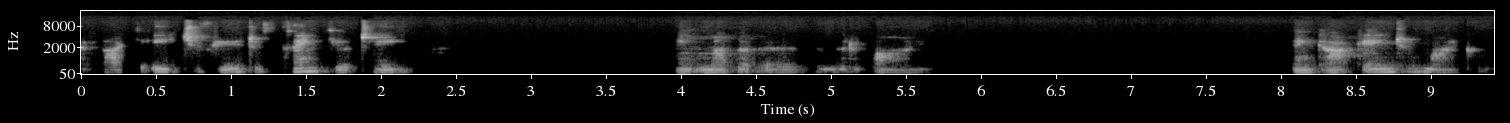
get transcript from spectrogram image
I'd like each of you to thank your team. Thank Mother Earth and the Divine. Thank Archangel Michael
